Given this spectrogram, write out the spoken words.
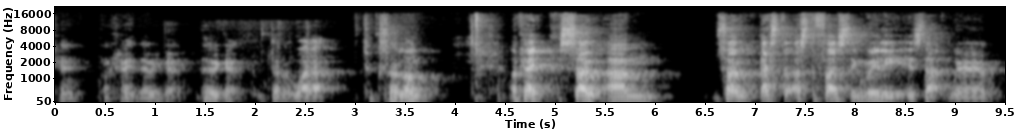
Okay, okay, there we go. There we go. Don't know why that took so long. Okay, so um, so that's the that's the first thing really is that we're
